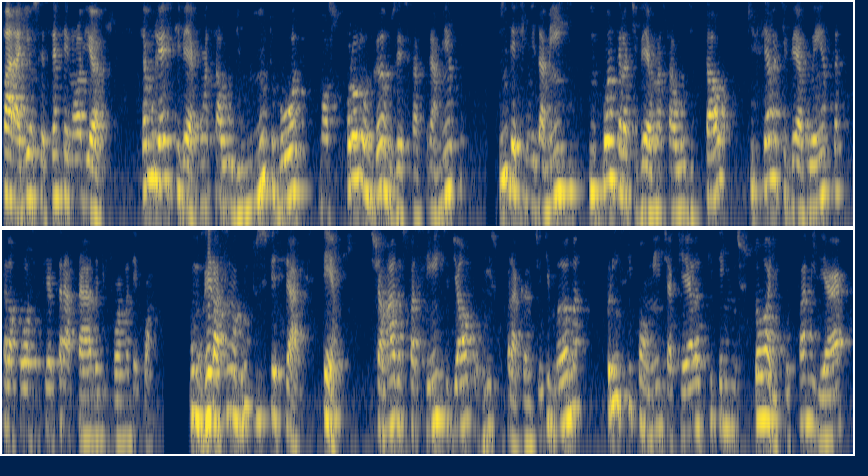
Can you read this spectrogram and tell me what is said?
pararia aos 69 anos. Se a mulher estiver com a saúde muito boa, nós prolongamos esse rastreamento indefinidamente enquanto ela tiver uma saúde tal que, se ela tiver a doença, ela possa ser tratada de forma adequada. Com relação a grupos especiais, temos chamadas pacientes de alto risco para câncer de mama, principalmente aquelas que têm um histórico familiar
